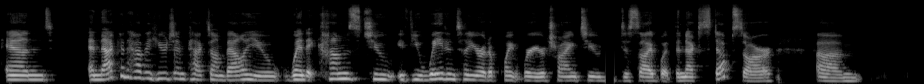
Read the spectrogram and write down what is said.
And and that can have a huge impact on value when it comes to if you wait until you're at a point where you're trying to decide what the next steps are um,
